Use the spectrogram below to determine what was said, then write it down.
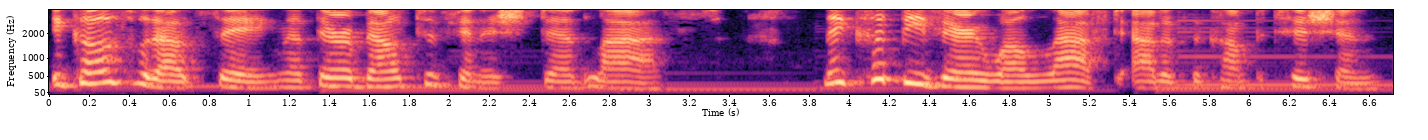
It goes without saying that they're about to finish dead last. They could be very well left out of the competition.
